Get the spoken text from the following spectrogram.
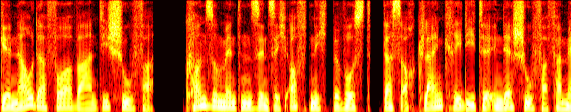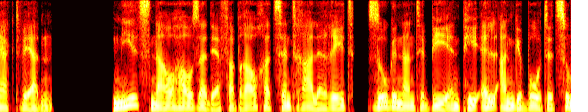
Genau davor warnt die Schufa. Konsumenten sind sich oft nicht bewusst, dass auch Kleinkredite in der Schufa vermerkt werden. Nils Nauhauser der Verbraucherzentrale rät, sogenannte BNPL-Angebote zu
